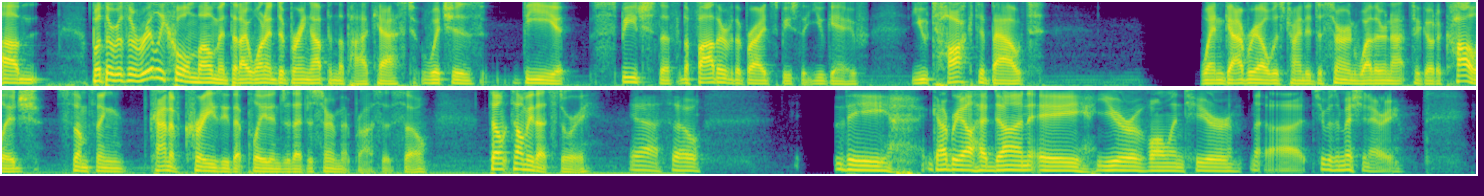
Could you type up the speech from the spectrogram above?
Um, but there was a really cool moment that I wanted to bring up in the podcast, which is the speech, the, the father of the bride speech that you gave. You talked about when Gabrielle was trying to discern whether or not to go to college, something kind of crazy that played into that discernment process. So tell, tell me that story. Yeah. So the Gabrielle had done a year of volunteer. Uh, she was a missionary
